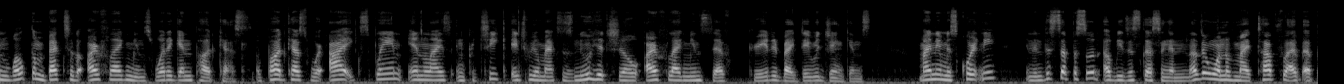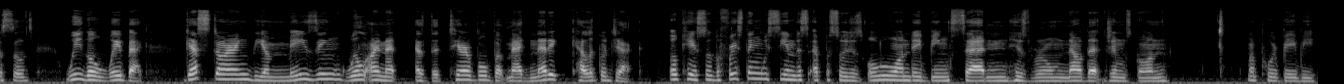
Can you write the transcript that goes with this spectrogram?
and welcome back to the Our Flag Means What Again podcast, a podcast where I explain, analyze, and critique HBO Max's new hit show, Our Flag Means Death, created by David Jenkins. My name is Courtney, and in this episode, I'll be discussing another one of my top five episodes. We go way back, guest starring the amazing Will Arnett as the terrible but magnetic Calico Jack. Okay, so the first thing we see in this episode is Oluwande being sad in his room now that Jim's gone. My poor baby.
